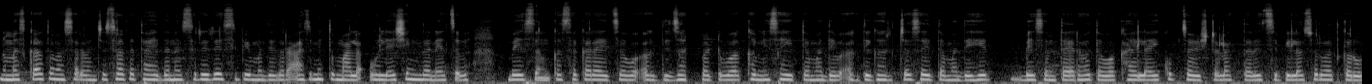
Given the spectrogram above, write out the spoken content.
नमस्कार तुम्हा सर्वांचे स्वागत आहे. धनश्री रेसिपीमध्ये तर आज मी तुम्हाला ओल्या शेंगदाण्याचं बेसन कसं करायचं व अगदी झटपट व कमी साहित्यामध्ये व अगदी घरच्या साहित्यामध्ये हे बेसन तयार होतं व खायलाही खूप चविष्ट लागतं. रेसिपीला सुरुवात करू.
